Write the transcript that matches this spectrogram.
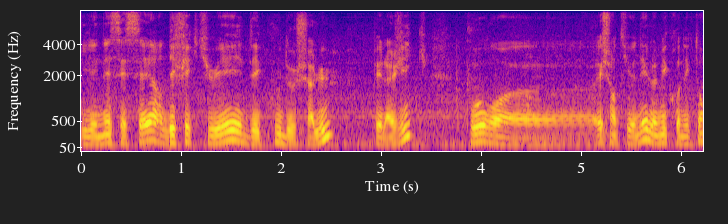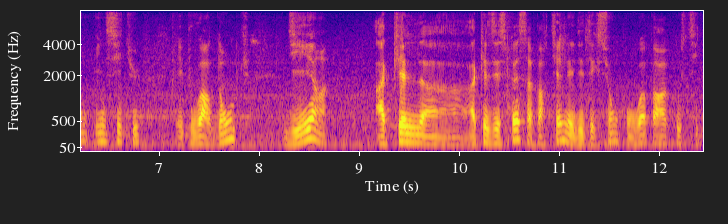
il est nécessaire d'effectuer des coups de chalut pélagique pour euh, échantillonner le micronecton in situ et pouvoir donc dire à quelles espèces appartiennent les détections qu'on voit par acoustique.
